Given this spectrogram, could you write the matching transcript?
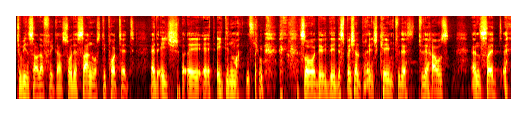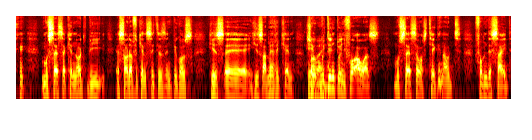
to be in South Africa. So the son was deported at age uh, at 18 months. so the, the, the, special branch came to the to the house and said Mosese cannot be a South African citizen because he's, uh, he's American. So within 24 hours, Mosese was taken out from the site.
